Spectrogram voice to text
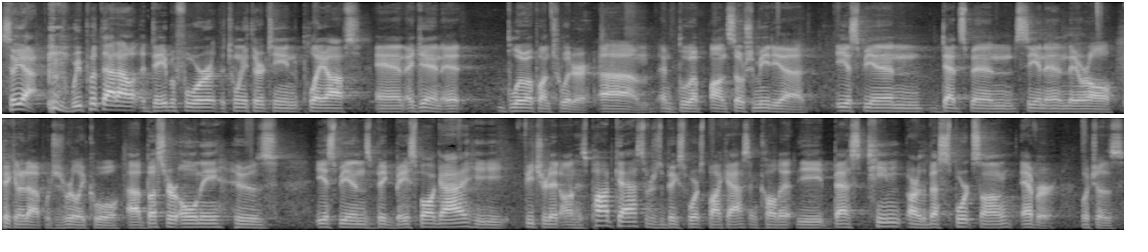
So yeah, we put that out a day before the 2013 playoffs, and again, it blew up on Twitter um, and blew up on social media. ESPN, Deadspin, CNN, they were all picking it up, which is really cool. Uh, Buster Olney, who's ESPN's big baseball guy, he featured it on his podcast, which is a big sports podcast, and called it the best team or the best sports song ever, which was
